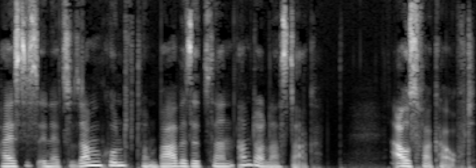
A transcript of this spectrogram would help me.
heißt es in der Zusammenkunft von Barbesitzern am Donnerstag. Ausverkauft.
